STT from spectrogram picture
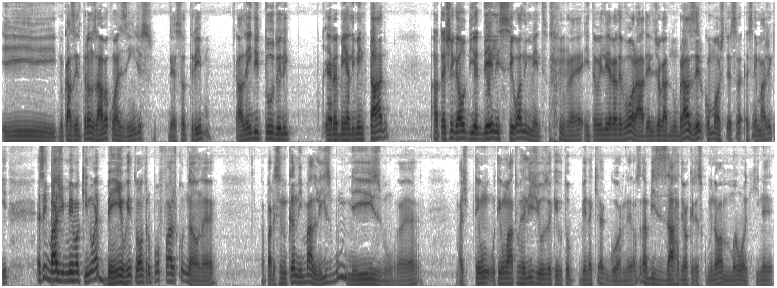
E no caso ele transava com as índias dessa tribo. Além de tudo, ele era bem alimentado até chegar o dia dele ser o alimento, né? Então ele era devorado, ele jogado no braseiro, como mostra essa, essa imagem aqui. Essa imagem mesmo aqui não é bem o ritual antropofágico não, né? Tá parecendo canibalismo mesmo, né? Mas tem um, tem um ato religioso aqui que eu tô vendo aqui agora, né? Nossa, bizarro de uma criança comendo uma mão aqui, né?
